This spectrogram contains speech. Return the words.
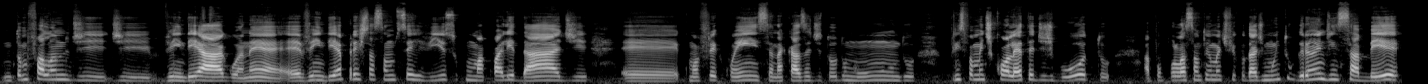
Não estamos falando de, de vender água, né? É vender a prestação do serviço com uma qualidade, é, com uma frequência na casa de todo mundo, principalmente coleta de esgoto. A população tem uma dificuldade muito grande em saber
